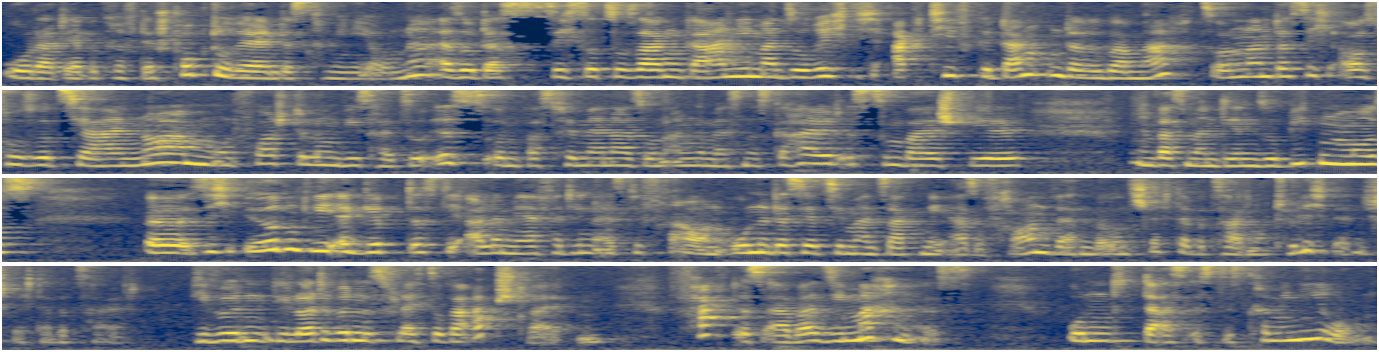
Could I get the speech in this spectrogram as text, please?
oder der Begriff der strukturellen Diskriminierung. Ne? Also dass sich sozusagen gar niemand so richtig aktiv Gedanken darüber macht, sondern dass sich aus so sozialen Normen und Vorstellungen, wie es halt so ist und was für Männer so ein angemessenes Gehalt ist zum Beispiel was man denen so bieten muss, äh, sich irgendwie ergibt, dass die alle mehr verdienen als die Frauen, ohne dass jetzt jemand sagt, nee, also Frauen werden bei uns schlechter bezahlt. Natürlich werden die schlechter bezahlt. Die, würden, die Leute würden es vielleicht sogar abstreiten. Fakt ist aber, sie machen es. Und das ist Diskriminierung.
